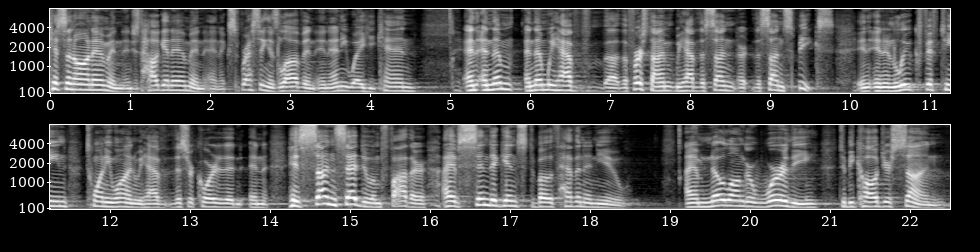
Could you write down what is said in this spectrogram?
kissing on him and, and just hugging him and, and expressing his love in, in any way he can. And, and, then, and then we have uh, the first time we have the son, the son speaks. In, in Luke 15 21, we have this recorded. And his son said to him, Father, I have sinned against both heaven and you. I am no longer worthy to be called your son.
